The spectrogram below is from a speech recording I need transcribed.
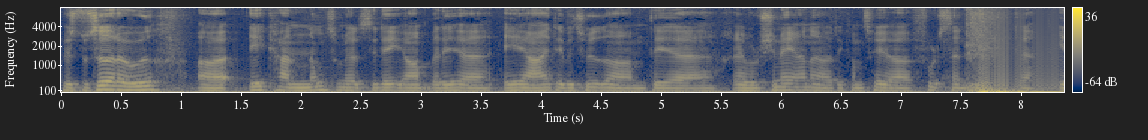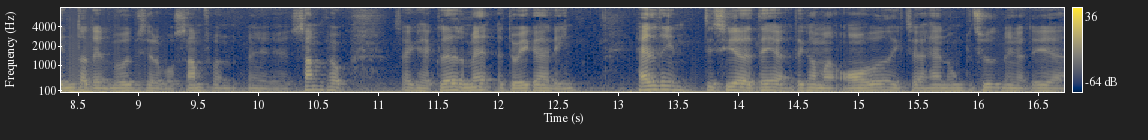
Hvis du sidder derude og ikke har nogen som helst idé om, hvad det her AI det betyder, om det er revolutionerende, og det kommer til at fuldstændig ja, ændre den måde, vi sætter vores samfund øh, sammen på, så kan jeg glæde dig med, at du ikke er alene. Halvdelen, de siger, at det her det kommer overhovedet ikke til at have nogen betydning, og det er,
